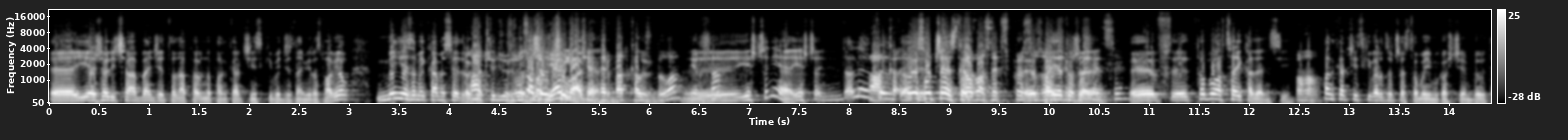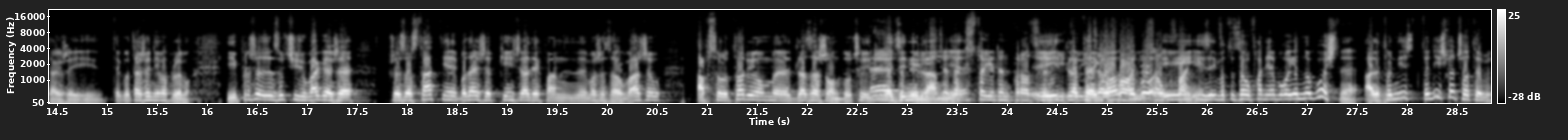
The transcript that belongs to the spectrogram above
e, jeżeli trzeba będzie, to na pewno pan Karciński będzie z nami rozmawiał. My nie zamykamy sobie drogi. A, czyli już Proszę rozmawialiście? Herbatka już była pierwsza? Y, Jeszcze nie, jeszcze, ale, A, to, ale są często. kawa z ekspresu za Panie 8 doktorze, tysięcy? w- To była w całej kadencji. Aha. Pan Karciński bardzo często moim gościem był, także i tego także nie ma problemu. I proszę zwrócić uwagę, że przez ostatnie bodajże 5 lat, jak pan może zauważył, absolutorium y, dla zarządu, czyli E, między innymi dla mnie. tak 101% i, I, dlatego i zaufanie, to było, zaufanie. i, i, to zaufanie było jednogłośne, ale to nie, to nie świadczy o tym.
